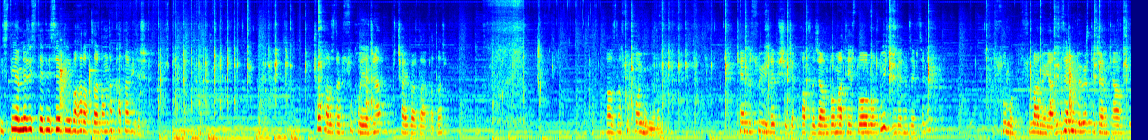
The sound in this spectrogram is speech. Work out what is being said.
İsteyenler istediği sevdiği baharatlardan da katabilir. Çok az da bir su koyacağım, bir çay bardağı kadar. Fazla su koymuyorum. Kendi suyuyla pişecek patlıcan, domates doğal olduğu için benim zepseler sulu, sulanıyor yani. Üzerini de örteceğim kağıtla.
